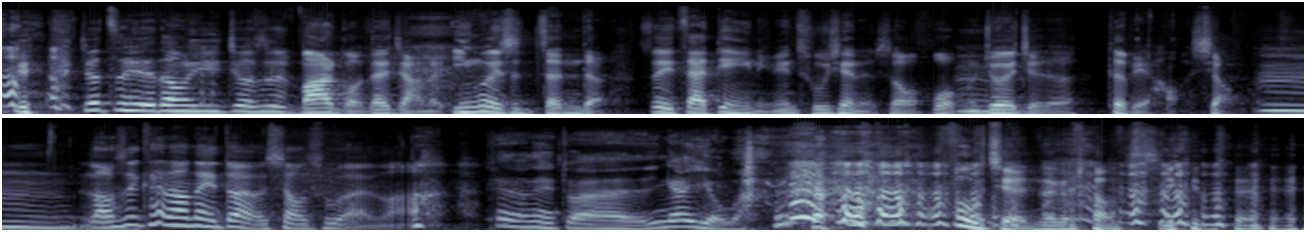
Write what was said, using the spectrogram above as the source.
就这些东西就是 Margot 在讲的，因为是真的，所以在电电影里面出现的时候，我们就会觉得特别好笑。嗯，嗯，老师看到那一段有笑出来吗？看到那段应该有吧。父权那个东西，对，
